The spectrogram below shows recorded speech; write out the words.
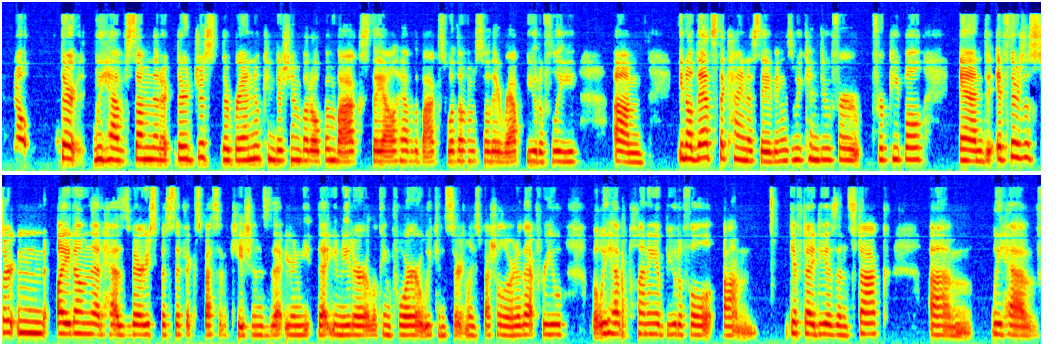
there we have some that are they're just they're brand new condition but open box. They all have the box with them so they wrap beautifully. Um you know that's the kind of savings we can do for for people. And if there's a certain item that has very specific specifications that you're that you need or are looking for we can certainly special order that for you. But we have plenty of beautiful um, gift ideas in stock. Um, we have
